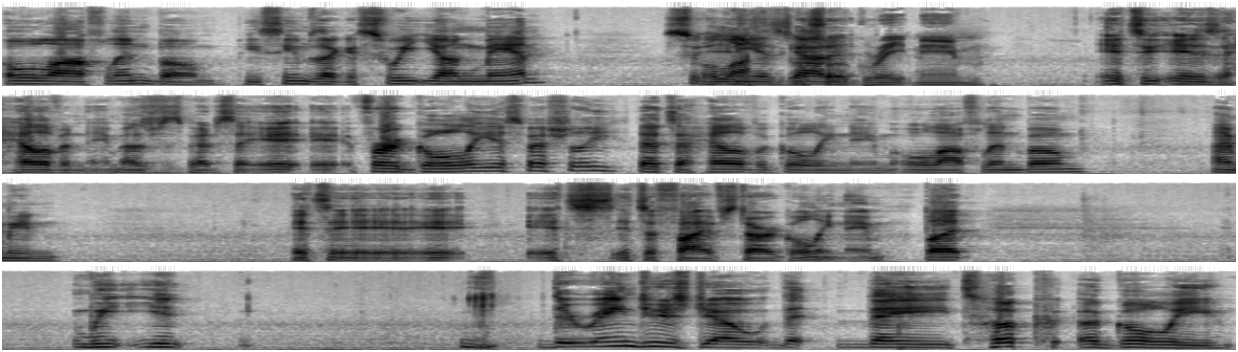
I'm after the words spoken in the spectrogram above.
Olaf Lindbom. He seems like a sweet young man. So, Olaf he has is got also it. a great name. It's it is a hell of a name. I was just about to say it, it, for a goalie, especially. That's a hell of a goalie name, Olaf Lindbom. I mean, it's it, it, it's it's a five star goalie name, but we you, the Rangers, Joe, th- they took a goalie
